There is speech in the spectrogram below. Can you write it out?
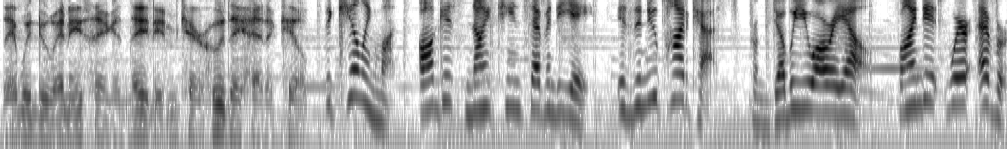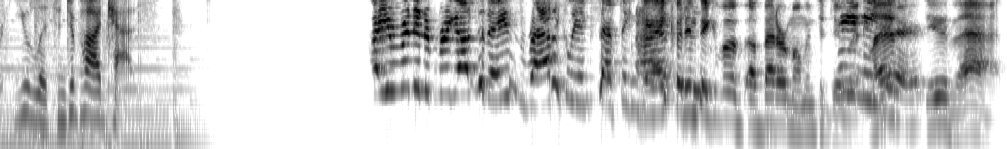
They would do anything and they didn't care who they had to kill. The Killing Month, August 1978, is the new podcast from WRAL. Find it wherever you listen to podcasts. Are you ready to bring on today's radically accepting guest? I couldn't think of a, a better moment to do Me it. neither. Let's do that.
